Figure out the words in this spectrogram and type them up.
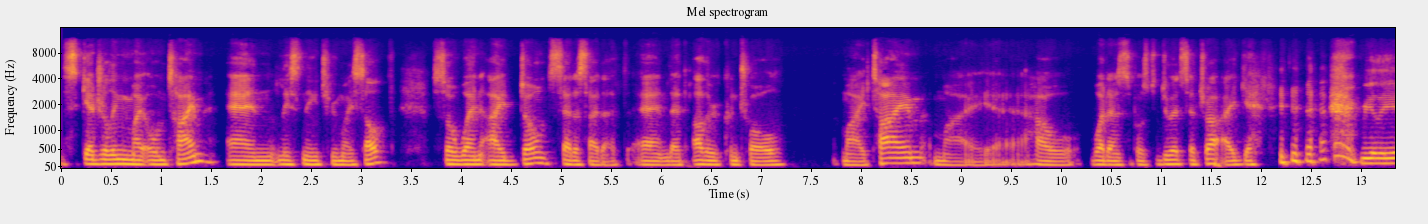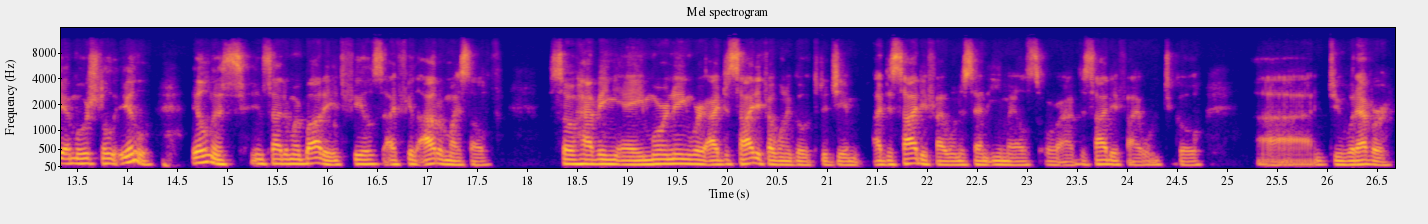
scheduling my own time and listening to myself. So when I don't set aside that and let other control my time, my uh, how what I'm supposed to do, etc., I get really emotional ill illness inside of my body. It feels I feel out of myself. So having a morning where I decide if I want to go to the gym, I decide if I want to send emails, or I decide if I want to go uh, do whatever.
